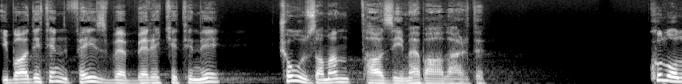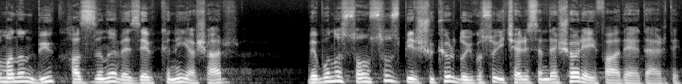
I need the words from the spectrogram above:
İbadetin feyz ve bereketini çoğu zaman tazime bağlardı. Kul olmanın büyük hazzını ve zevkini yaşar ve bunu sonsuz bir şükür duygusu içerisinde şöyle ifade ederdi.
